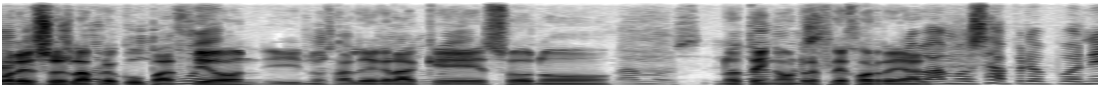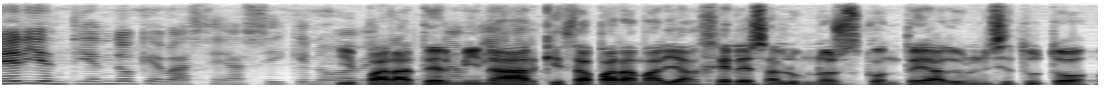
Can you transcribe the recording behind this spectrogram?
por eso es la preocupación y nos alegra que eso no, no tenga un reflejo real. Lo vamos a proponer y entiendo que va a ser así. Que no y para terminar, quizá para María Ángeles, alumnos con TEA de un instituto,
